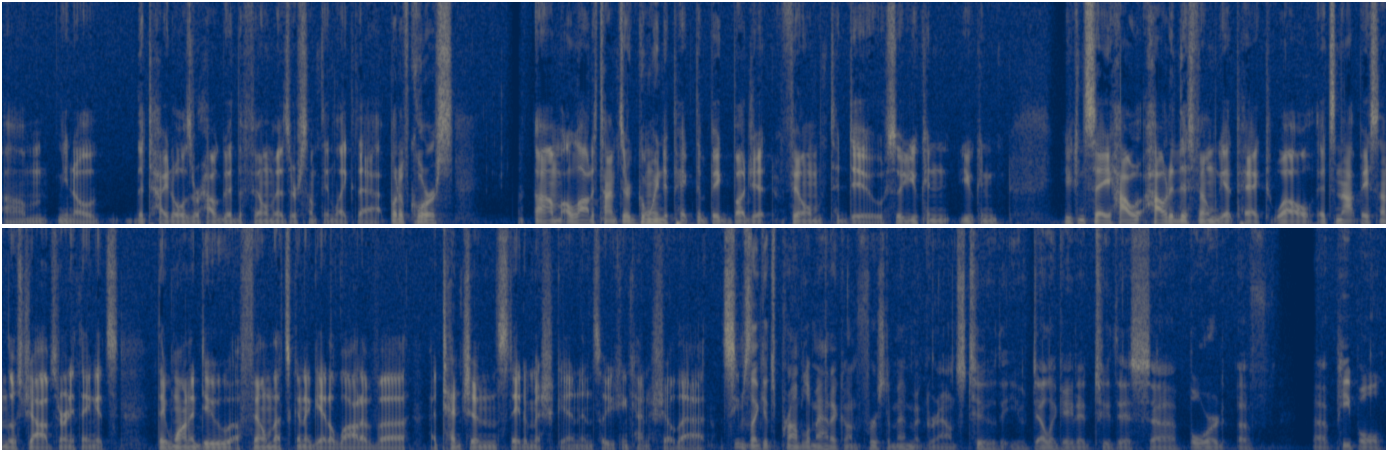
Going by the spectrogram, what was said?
um, you know the titles or how good the film is or something like that. But of course. Um, a lot of times they're going to pick the big budget film to do, so you can you can you can say how how did this film get picked? Well, it's not based on those jobs or anything. It's they want to do a film that's going to get a lot of uh, attention in the state of Michigan, and so you can kind of show that. It seems like it's problematic on First Amendment grounds too that you've delegated to this uh, board of uh, people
